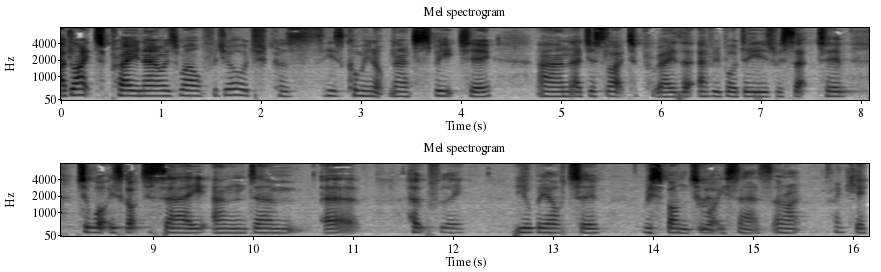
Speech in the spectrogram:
I'd like to pray now as well for George because he's coming up now to speak to you. And I'd just like to pray that everybody is receptive to what he's got to say and um, uh, hopefully you'll be able to respond to what he says. All right, thank you.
